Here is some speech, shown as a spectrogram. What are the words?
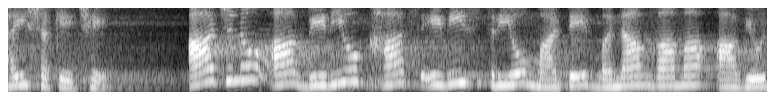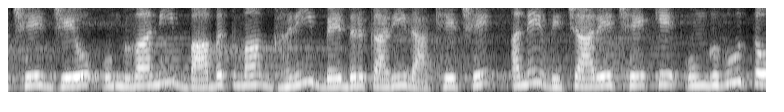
થઈ શકે છે. આજનો આ વિડિયો ખાસ એવી સ્ત્રીઓ માટે બનાવવામાં આવ્યો છે જેઓ ઊંઘવાની બાબતમાં ઘણી બેદરકારી રાખે છે અને વિચારે છે કે ઊંઘવું તો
